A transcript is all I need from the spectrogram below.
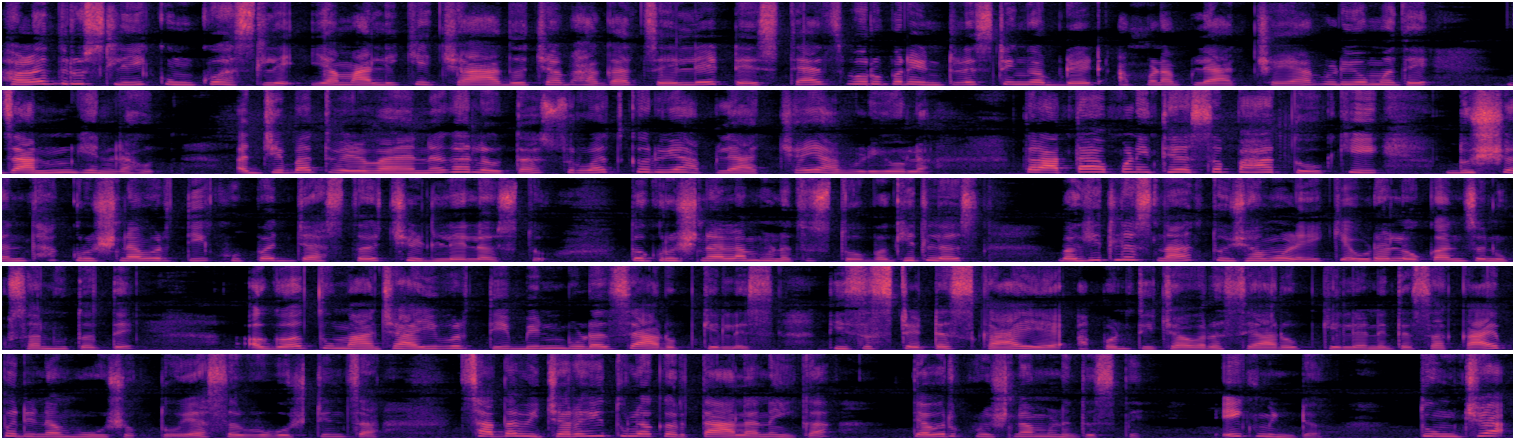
हळद रुसली कुंकू हसले या मालिकेच्या आजच्या भागाचे लेटेस्ट त्याचबरोबर इंटरेस्टिंग अपडेट आपण आपल्या आजच्या या व्हिडिओमध्ये जाणून घेणार आहोत. अजिबात वेळ वाया न घालवता सुरुवात करूया आपल्या आजच्या या व्हिडिओला. तर आता आपण इथे असं पाहतो की दुष्यंत हा कृष्णावरती खूपच जास्त चिडलेला असतो. तो कृष्णाला म्हणत असतो बघितलंस? बघितलंस ना तुझ्यामुळे केवढ्या लोकांचं नुकसान होतं ते? अगं तू माझ्या आईवरती बिनबुडाचे आरोप केलेस. तिचं स्टेटस काय आहे? आपण तिच्यावर असे आरोप केल्याने त्याचा काय परिणाम होऊ शकतो? या सर्व गोष्टींचा साधा विचारही तुला करता आला नाही का? त्यावर कृष्णा म्हणत असते. एक मिनटं. तुमच्या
